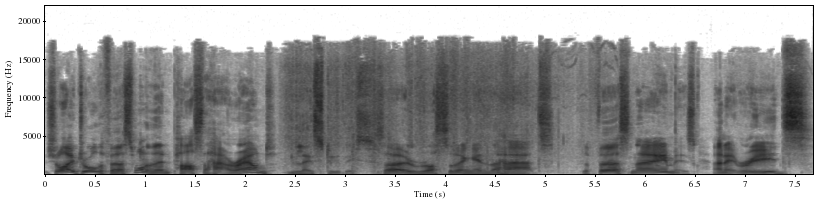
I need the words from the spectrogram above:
shall I draw the first one and then pass the hat around? Let's do this. So, rustling in the hat. The first name is, and it reads.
